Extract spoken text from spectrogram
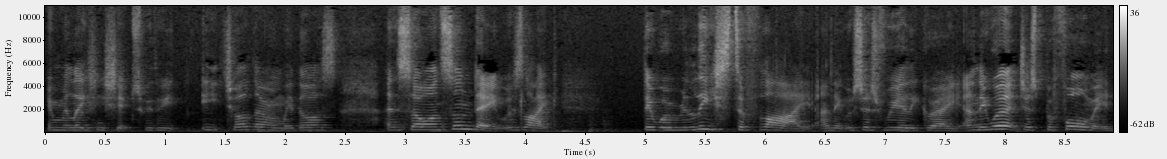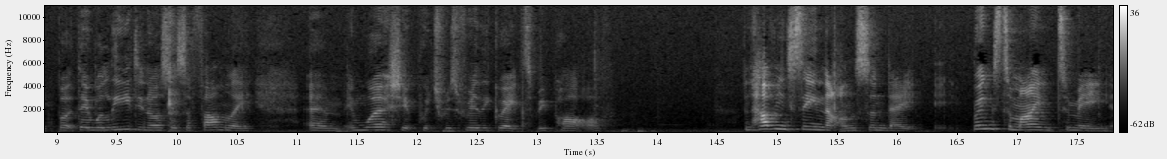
in relationships with each other and with us. And so on Sunday, it was like they were released to fly, and it was just really great. And they weren't just performing, but they were leading us as a family um, in worship, which was really great to be part of. And having seen that on Sunday, it brings to mind to me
